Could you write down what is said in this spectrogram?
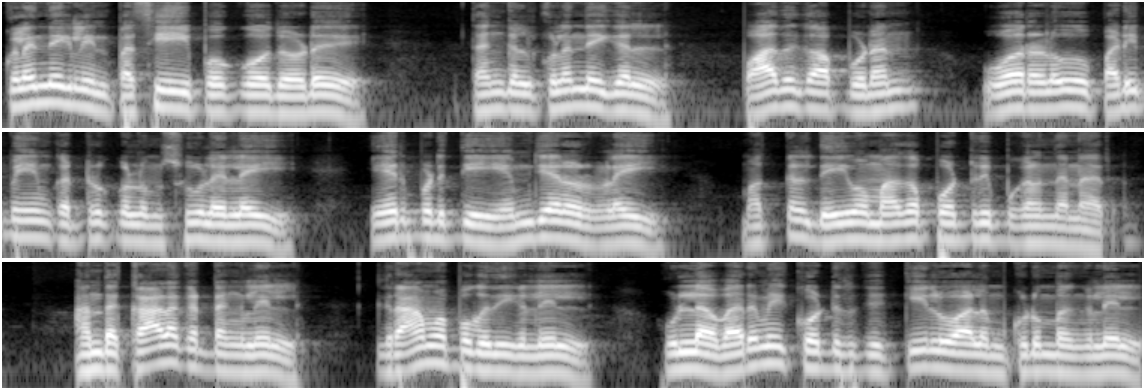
குழந்தைகளின் பசியை போக்குவதோடு தங்கள் குழந்தைகள் பாதுகாப்புடன் ஓரளவு படிப்பையும் கற்றுக்கொள்ளும் சூழலை ஏற்படுத்திய எம்ஜிஆர் அவர்களை மக்கள் தெய்வமாக போற்றி புகழ்ந்தனர். அந்த காலகட்டங்களில் கிராம பகுதிகளில் உள்ள வறுமை கோட்டிற்கு கீழ் வாழும் குடும்பங்களில்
